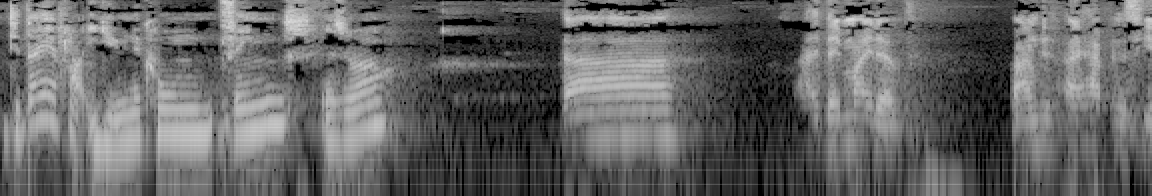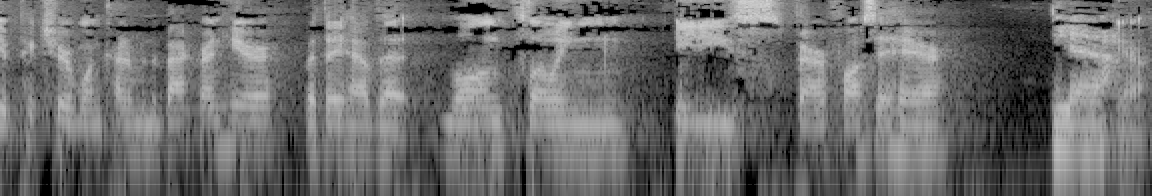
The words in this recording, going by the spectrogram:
did they have like unicorn things as well? Uh, I, they might have. I'm just, I happen to see a picture of one kind of in the background here, but they have that long, flowing 80s Farrah Fawcett hair. Yeah. Yeah.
